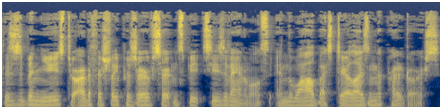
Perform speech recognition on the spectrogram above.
This has been used to artificially preserve certain species of animals in the wild by sterilizing the predators,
